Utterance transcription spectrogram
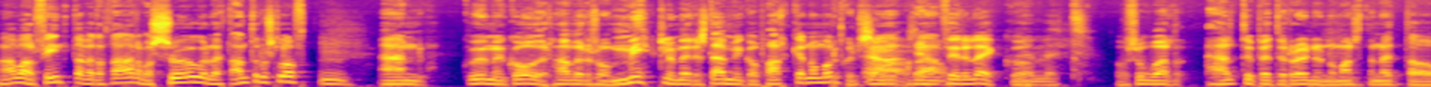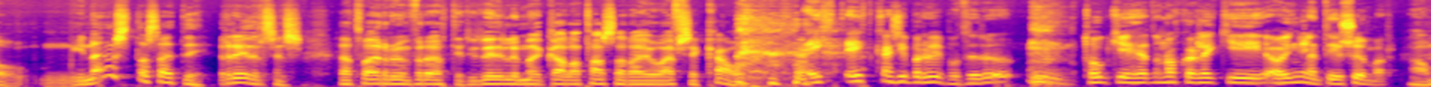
það var fínt að vera þar, það var sögulegt andrúsloft en guð minn góður, það verður svo miklu meiri stemming á parkan á morgun sem, Já, sem já. fyrir leik og, og svo var heldur betur raunin og mannstum neitt á í næsta sæti riðilsins. Það tvær raunin fyrir eftir, í riðili með Galatasaray og FCK eitt, eitt kannski bara viðbútt tók ég hérna nokkar leiki á Englandi í sumar Já,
